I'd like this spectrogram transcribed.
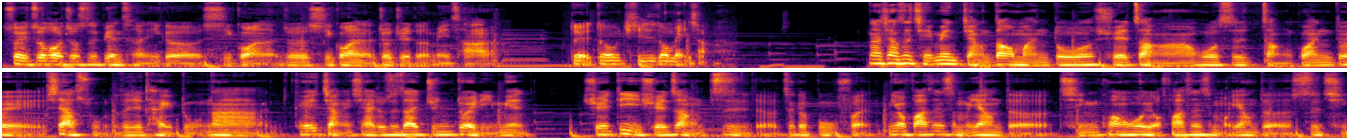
所以最后就是变成一个习惯了，就是习惯了就觉得没差了。对，都其实都没差。”那像是前面讲到蛮多学长啊，或是长官对下属的这些态度，那可以讲一下，就是在军队里面学弟学长制的这个部分，你有发生什么样的情况，或有发生什么样的事情？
